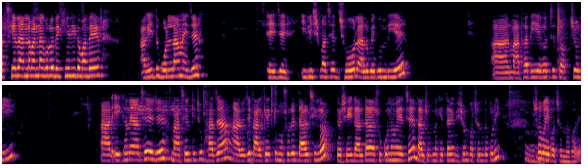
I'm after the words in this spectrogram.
আজকে রান্না বান্নাগুলো দেখিয়ে দিই তোমাদের। আগেই তো বললাম এই যে এই যে ইলিশ মাছের ঝোল আলু বেগুন দিয়ে আর মাথা দিয়ে হচ্ছে চচ্চড়ি। আর এখানে আছে ওই যে মাছের কিছু ভাজা আর ওই যে কালকে একটু মসুরের ডাল ছিল তো সেই ডালটা শুকনো হয়েছে। ডাল শুকনো খেতে আমি ভীষণ পছন্দ করি সবাই পছন্দ করে।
